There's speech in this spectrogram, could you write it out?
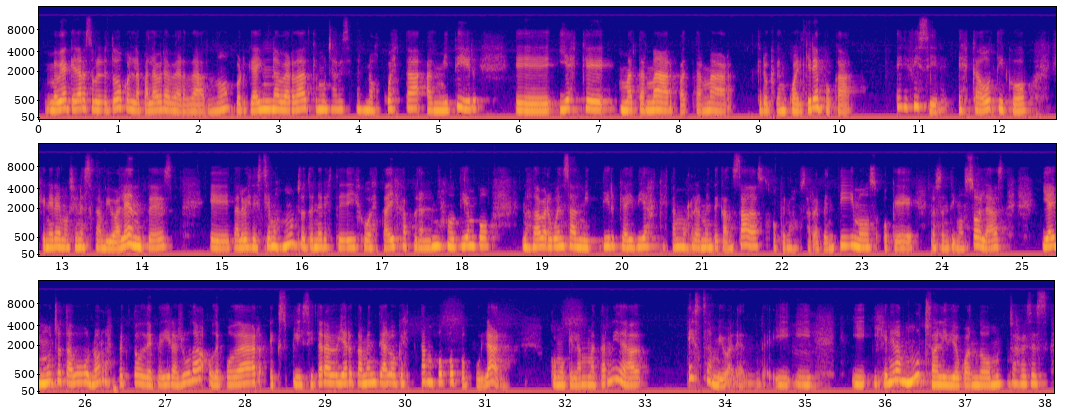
me voy a quedar sobre todo con la palabra verdad, ¿no? Porque hay una verdad que muchas veces nos cuesta admitir, eh, y es que maternar, paternar, creo que en cualquier época es difícil, es caótico, genera emociones ambivalentes, eh, tal vez deseamos mucho tener este hijo o esta hija, pero al mismo tiempo nos da vergüenza admitir que hay días que estamos realmente cansadas o que nos arrepentimos o que nos sentimos solas. Y hay mucho tabú ¿no? respecto de pedir ayuda o de poder explicitar abiertamente algo que es tan poco popular, como que la maternidad es ambivalente y, y, y genera mucho alivio cuando muchas veces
